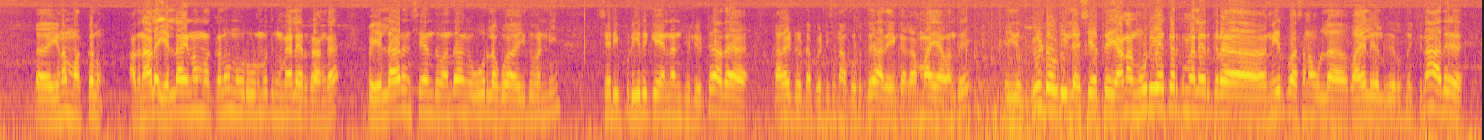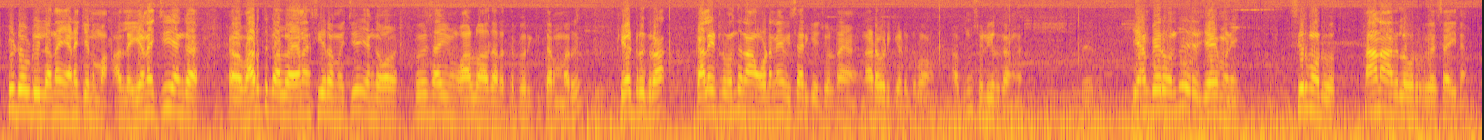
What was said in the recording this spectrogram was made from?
இன மக்களும். அதனால் எல்லா இன மக்களும் நூறு குடும்பத்துக்கு மேலே இருக்காங்க. இப்போ எல்லாரும் சேர்ந்து வந்து அங்கே ஊரில் இது பண்ணி சரி இப்படி இருக்கே என்னன்னு சொல்லிட்டு அதை கலெக்டர்கிட்ட பெட்டிஷனாக கொடுத்து அதை எங்கள் கம்மாயை வந்து இது பிடபிள்யூல சேர்த்து ஏன்னா நூறு ஏக்கருக்கு மேலே இருக்கிற நீர்ப்பாசனம் உள்ள வயல்களுக்கு இருந்துச்சுன்னா அது பிடபிள்யூல தான் இணைக்கணுமா? அதில் இணைச்சி எங்கள் வரத்து கால்வாயெல்லாம் சீரமைச்சு எங்கள் விவசாயம் வாழ்வாதாரத்தை பெருக்கி தருமாறு கேட்டிருக்கிறோம் கலெக்டர் வந்து நான் உடனே விசாரிக்க சொல்கிறேன் நடவடிக்கை எடுக்கிறோம் அப்படின்னு சொல்லியிருக்காங்க. என் பேர் வந்து ஜெயமணி சிறுமருவர். நானும் அதில் ஒரு விவசாயி தான்.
